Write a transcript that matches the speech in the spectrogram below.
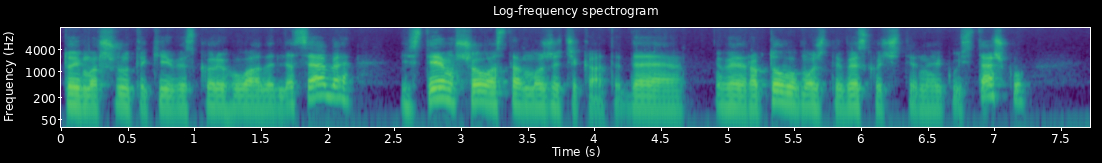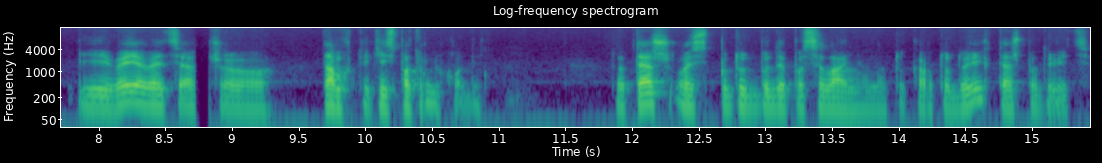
той маршрут, який ви скоригували для себе, і з тим, що вас там може чекати, де ви раптово можете вискочити на якусь стежку, і виявиться, що там якийсь патруль ходить. То теж ось тут буде посилання на ту карту доріг, теж подивіться.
